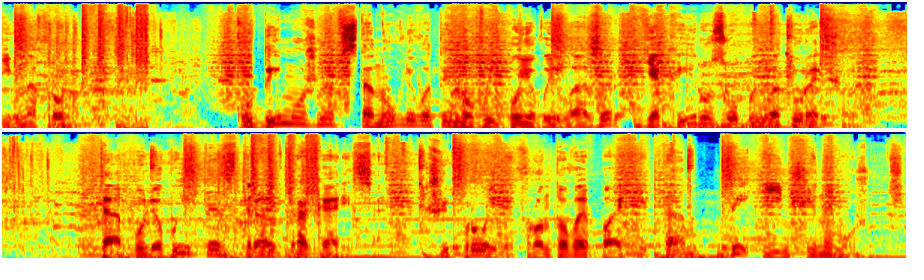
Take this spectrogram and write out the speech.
їм на фронті? Куди можна встановлювати новий бойовий лазер, який розробила Туреччина? Та польовий тест-драйв Дракаріса. Чи пройде фронтове бахі там, де інші не можуть?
